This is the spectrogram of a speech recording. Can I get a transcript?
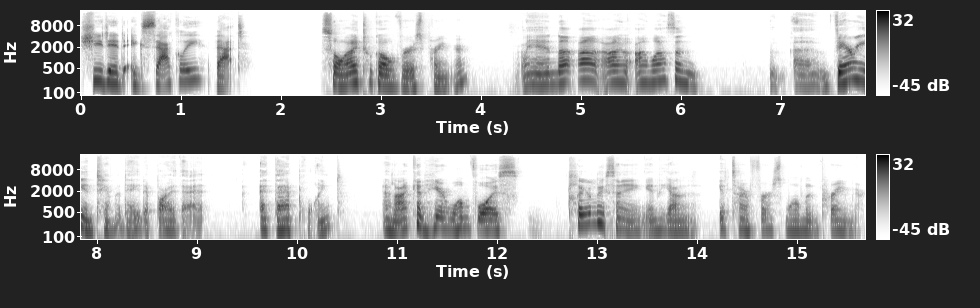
she did exactly that. So I took over as Premier, and I, I, I wasn't uh, very intimidated by that at that point. And I can hear one voice clearly saying, and yeah, it's our first woman premier.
